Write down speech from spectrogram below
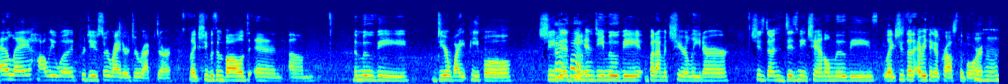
LA Hollywood producer, writer, director. Like she was involved in um, the movie Dear White People. She Oh, did cool. the indie movie, but I'm a cheerleader. She's done Disney Channel movies. Like she's done everything across the board. Mhm.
